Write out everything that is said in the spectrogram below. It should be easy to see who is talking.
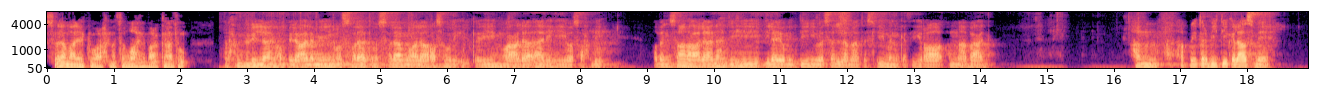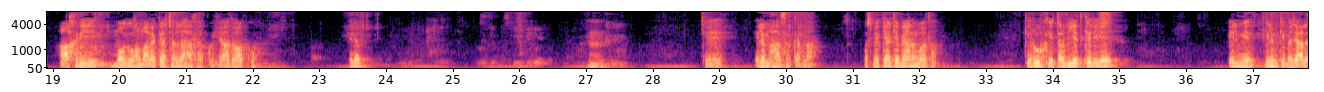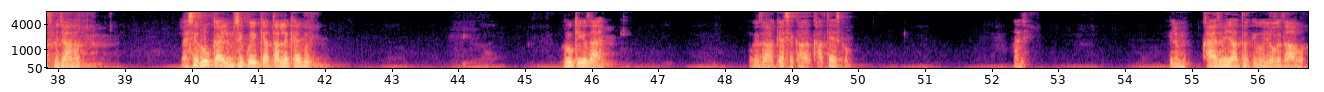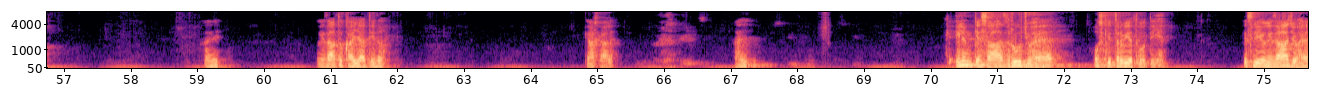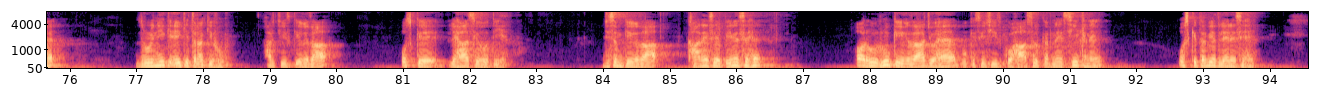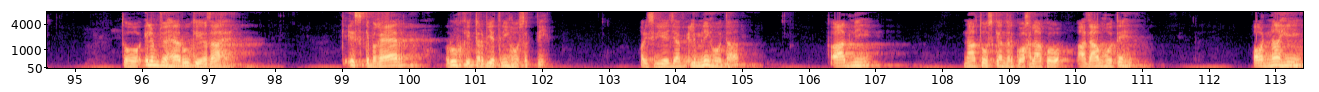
Speaker 1: السلام عليكم ورحمة الله وبركاته. الحمد لله رب العالمين والصلاة والسلام على رسوله الكريم وعلى آله وصحبه. ومن سار على نهجه إلى يوم الدين وسلم تسليما كثيرا، أما بعد. ہم اپنی تربیتی کلاس میں آخری موضوع ہمارا کیا چل رہا تھا؟ کچھ یاد ہو آپ کو؟ علم؟ کہ علم حاصل کرنا۔ اس میں کیا کیا بیان ہوا تھا؟ کہ روح کی تربیت کے لیے علم علم کی مجالس میں جانا۔ ویسے روح کا علم سے کوئی کیا تعلق ہے کوئی؟ روح کی غذا ہے۔ غذا کیسے کھاتے ہیں اس کو؟ ہاں جی۔ علم کھایا تو نہیں جاتا کہ وہ جو غذا ہو۔ ہاں جی۔ غذا تو کھائی جاتی نا۔ کیا خیال ہے؟ ہاں جی۔ کہ علم کے ساتھ روح جو ہے، اس کی تربیت ہوتی ہے۔ اس لیے غذا جو ہے، ضروری نہیں کہ ایک ہی طرح کی ہو۔ ہر چیز کی غذا اس کے لحاظ سے ہوتی ہے۔ جسم کی غذا کھانے سے، پینے سے ہے۔ اور روح کی غذا جو ہے وہ کسی چیز کو حاصل کرنے، سیکھنے، اس کی تربیت لینے سے ہے۔ تو علم جو ہے روح کی غذا ہے کہ اس کے بغیر روح کی تربیت نہیں ہو سکتی۔ اور اس لیے جب علم نہیں ہوتا تو آدمی نہ تو اس کے اندر کوئی اخلاق و آداب ہوتے ہیں اور نہ ہی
